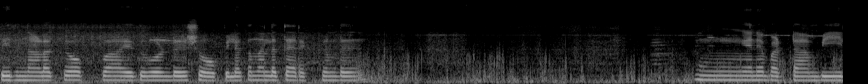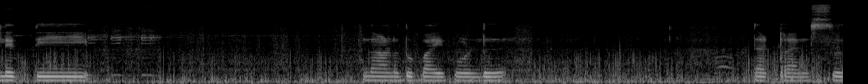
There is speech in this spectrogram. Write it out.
പെരുന്നാളൊക്കെ ഒപ്പമായതുകൊണ്ട് ഷോപ്പിലൊക്കെ നല്ല തിരക്കുണ്ട്. ഇങ്ങനെ പട്ടാമ്പിയിലെത്തി. ഇതാണ് ദുബായ് ഗോൾഡ്. ദ ട്രെൻഡ്സ്.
